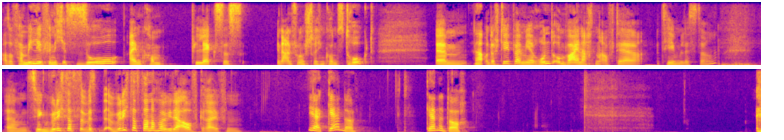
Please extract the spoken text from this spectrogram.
also Familie finde ich ist so ein komplexes, in Anführungsstrichen, Konstrukt. Ähm, ja. Und da steht bei mir rund um Weihnachten auf der Themenliste. Ähm, deswegen würde ich das, würde ich das da nochmal wieder aufgreifen. Ja, gerne. Gerne doch.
